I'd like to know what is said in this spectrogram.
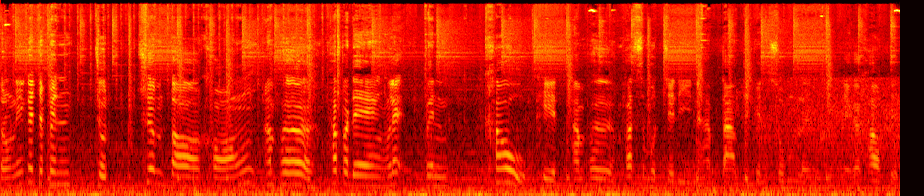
ตรงนี้ก็จะเป็นจุดเชื่อมต่อของอำเภอพระประแดงและเป็นเข้าเขตอำเภอพระสมุทรเจดีนะครับ ตามที่เป็นซุ้มเลยนี่ก็เข้าเขต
